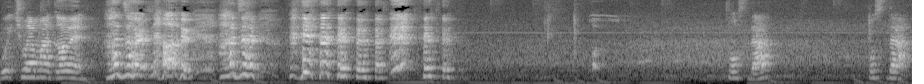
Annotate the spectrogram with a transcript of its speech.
Which way am I going? I don't know. I don't. What's that? What's that?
